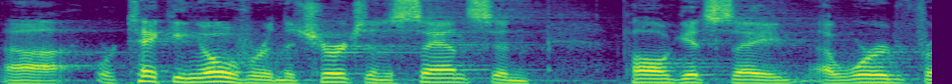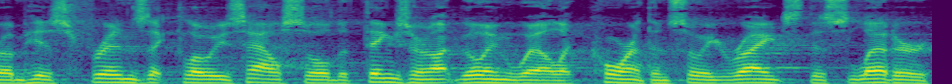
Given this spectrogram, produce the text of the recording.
uh, were taking over in the church in a sense. And Paul gets a, a word from his friends at Chloe's household that things are not going well at Corinth. And so he writes this letter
